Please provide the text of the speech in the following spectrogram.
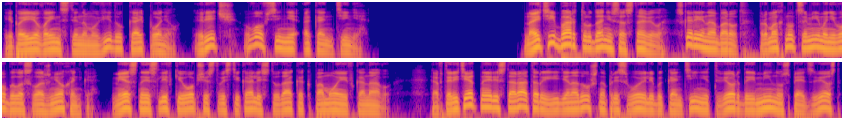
и по ее воинственному виду Кай понял. Речь вовсе не о контине. Найти бар труда не составило, скорее наоборот. Промахнуться мимо него было сложнёхонько. Местные сливки общества стекались туда, как помои в канаву. Авторитетные рестораторы единодушно присвоили бы контине твердые минус пять звезд,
